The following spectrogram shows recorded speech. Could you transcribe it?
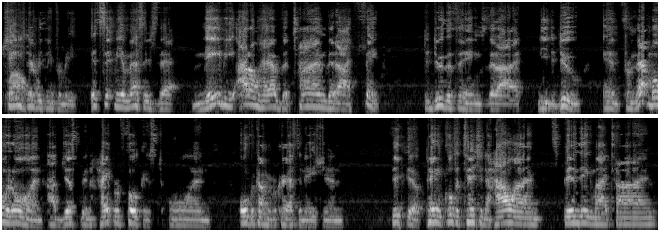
Changed Wow. everything for me. It sent me a message that maybe I don't have the time that I think to do the things that I need to do. And from that moment on, I've just been hyper focused on overcoming procrastination, uh, paying close attention to how I'm spending my time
